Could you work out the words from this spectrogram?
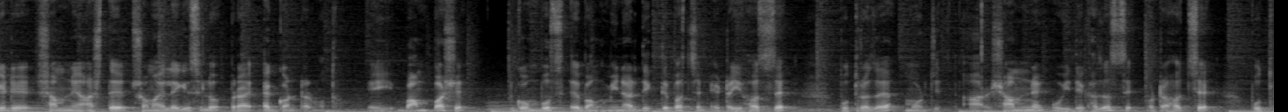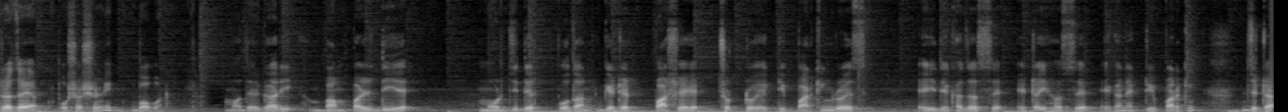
গেটের সামনে আসতে সময় লেগেছিল প্রায় এক ঘণ্টার মতো। এই বাম পাশে গম্বুজ এবং মিনার দেখতে পাচ্ছেন, এটাই হচ্ছে পুত্রাজায়া মসজিদ। আর সামনে ওই দেখা যাচ্ছে, ওটা হচ্ছে পুত্রাজায়া প্রশাসনিক ভবন। আমাদের গাড়ি বাম পাশ দিয়ে মসজিদের প্রধান গেটের পাশে ছোট্ট একটি পার্কিং রয়েছে। এই দেখা যাচ্ছে, এটাই হচ্ছে এখানে একটি পার্কিং, যেটা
